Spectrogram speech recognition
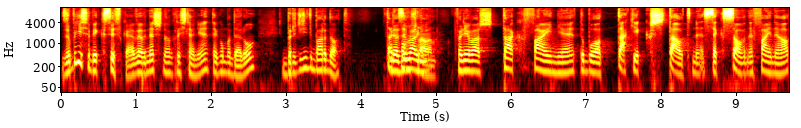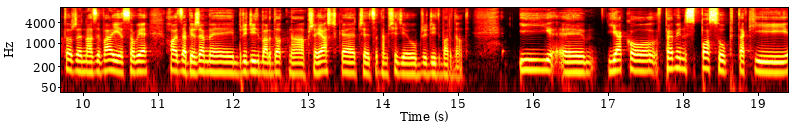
zrobili sobie ksywkę, wewnętrzne określenie tego modelu Brigitte Bardot. Tak pomyślałem. ponieważ tak fajnie, to było takie kształtne, seksowne, fajne auto, że nazywali je sobie, chodź zabierzemy Brigitte Bardot na przejażdżkę, czy co tam się dzieje u Brigitte Bardot. I y, jako w pewien sposób taki,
